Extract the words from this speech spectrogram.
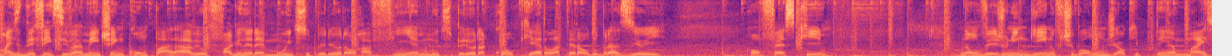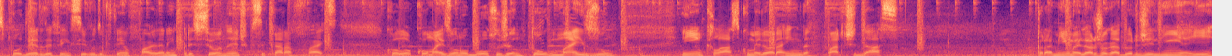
Mas defensivamente é incomparável. O Fagner é muito superior ao Rafinha, é muito superior a qualquer lateral do Brasil e confesso que não vejo ninguém no futebol mundial que tenha mais poder defensivo do que tem o Fagner. É impressionante o que esse cara faz. Colocou mais um no bolso, jantou mais um. E em clássico, melhor ainda, partidaça. Para mim, o melhor jogador de linha aí,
